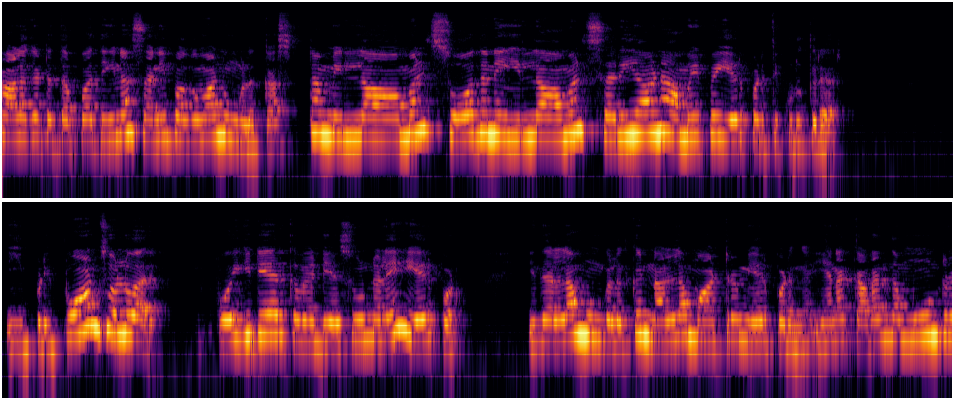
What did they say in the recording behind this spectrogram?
காலகட்டத்தை பார்த்தீங்கன்னா சனி பகவான் உங்களுக்கு கஷ்டம் இல்லாமல் சோதனை இல்லாமல் சரியான அமைப்பை ஏற்படுத்தி கொடுக்குறார். இப்படி போன்னு சொல்லுவார். போய்கிட்டே இருக்க வேண்டிய சூழ்நிலை ஏற்படும். இதெல்லாம் உங்களுக்கு நல்ல மாற்றம் ஏற்படுங்க. ஏன்னா கடந்த மூன்று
